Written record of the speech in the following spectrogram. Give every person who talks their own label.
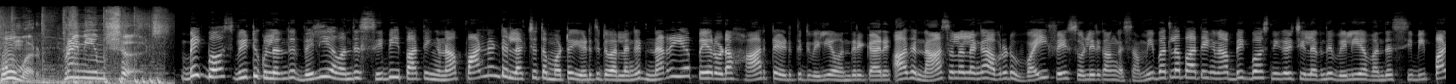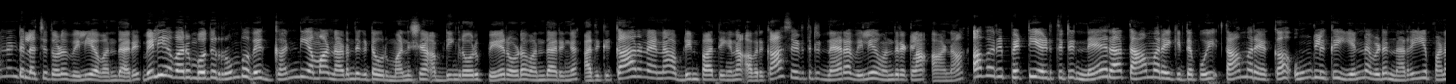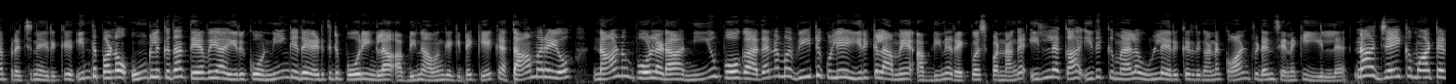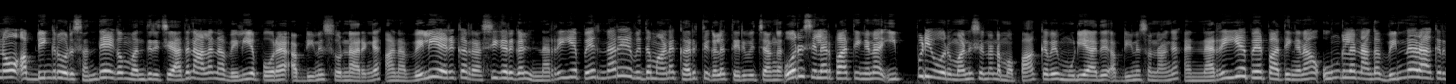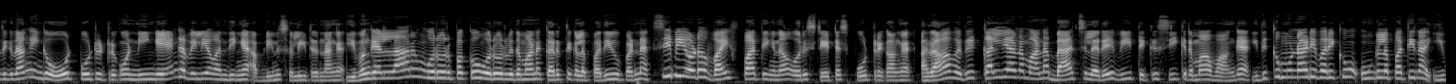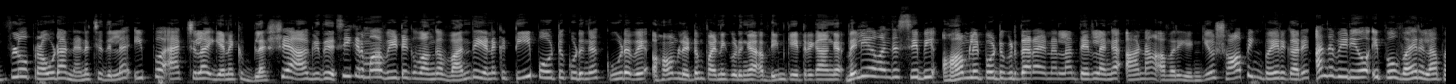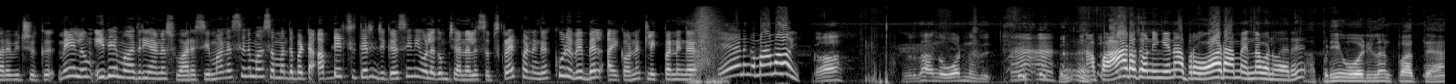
Speaker 1: Boomer Premium Shirts.
Speaker 2: Bigg Boss வீட்டுக்குள்ள இருந்து வெளியே வந்து சிபி பாத்தீங்கன்னா பன்னெண்டு லட்சத்தை மட்டும் எடுத்துட்டு வரலங்க. நிறைய பேரோட ஹார்ட்டை எடுத்துட்டு வெளியே வந்திருக்காரு. அதை நான் சொல்லலைங்க அவரோட ஒய்ஃபே சொல்லிருக்காங்க சமீபத்துல பாத்தீங்கன்னா பிக் பாஸ் நிகழ்ச்சியில இருந்து வெளியே வந்த சிபி பன்னெண்டு லட்சத்தோட வெளியே வந்தாரு. வெளியே வரும்போது ரொம்பவே கண்ணியமா நடந்துகிட்ட ஒரு மனுஷன் அப்படிங்கிற ஒரு பேரோட வந்தாருங்க. அதுக்கு காரணம் என்ன அப்படின்னு பாத்தீங்கன்னா அவர் காசு எடுத்துட்டு நேரா வெளியே வந்திருக்கலாம். ஆனா அவர் பெட்டி எடுத்துட்டு நேரா தாமரை கிட்ட போய் தாமரை அக்கா உங்களுக்கு என்னை விட நிறைய பண பிரச்சனை இருக்கு. இந்த பணம் உங்களுக்கு தான் தேவையா இருக்கும் நீங்க இதை எடுத்துட்டு போறீங்களா அப்படின்னு அவங்க கிட்ட கேட்க தாமரையோ நானும் போலடா நீயும் போகாத நம்ம வீட்டுக்குள்ளேயே இருக்கலாமே அப்படின்னு ரெக்வஸ்ட் பண்ணாங்க. இல்லக்கா இதுக்கு மேல உள்ள இருக்கிறதுக்கான கான்பிடன்ஸ் எனக்கு இல்ல. நான் ஜெயிக்க மாட்டேனோ? அப்படிங்கிற ஒரு சந்தேகம் வந்துருச்சு. அதனால நான் வெளியே போறேன் அப்படின்னு சொன்னாருங்க. ஆனா வெளியே இருக்க ரசிகர்கள் நிறைய பேர் நிறைய விதமான கருத்துக்களை தெரிவிச்சாங்க. ஒரு சிலர் பாத்தீங்கன்னா இப்படி ஒரு மனுஷனை நம்ம பார்க்கவே முடியாது அப்படின்னு சொன்னாங்க. நிறைய பேர் பாத்தீங்கன்னா உங்களை நாங்க வின்னர் ஆக்குறதுக்கு தாங்க இங்க ஓட் போட்டுட்டு இருக்கோம். நீங்க ஏங்க வெளியே வந்தீங்க? அப்படின்னு சொல்லிட்டு இருந்தாங்க. இவங்க எல்லாம் எல்லாரும் ஒரு ஒரு பக்கம் ஒரு ஒரு விதமான கருத்துக்களை பதிவு பண்ண சிபியோட வைஃப் பாத்தீங்கன்னா ஒரு ஸ்டேட்டஸ் போட்டிருக்காங்க. அதாவது கல்யாணமான பேச்சுலரே வீட்டுக்கு சீக்கிரமா வாங்க. இதுக்கு முன்னாடி வரைக்கும் உங்களை பத்தி நான் இவ்ளோ ப்ரௌடா நினைச்சது இல்ல இப்போ ஆக்சுவலா எனக்கு பிளஷ்ஷே ஆகுது. சீக்கிரமா வீட்டுக்கு வாங்க. வந்து எனக்கு டீ போட்டு கொடுங்க. கூடவே ஆம்லெட்டும் பண்ணி கொடுங்க அப்படின்னு கேட்டிருக்காங்க. வெளியே வந்து சிபி ஆம்லெட் போட்டு கொடுத்தாரா என்னெல்லாம் தெரியலங்க. ஆனா அவர் எங்கேயோ ஷாப்பிங் போயிருக்காரு. அந்த வீடியோ இப்போ வைரலா பரவிச்சிருக்கு மேலும் இதே மாதிரியான சுவாரஸ்யமான சினிமா சம்பந்தப்பட்ட அப்டேட்ஸ் தெரிஞ்சுக்க சினி உலகம் சேனலை சப்ஸ்கிரைப் பண்ணுங்க. கூடவே பெல் ஐகானை கிளிக் பண்ணுங்க.
Speaker 3: ஏனுங்க மாமாய்?
Speaker 4: அக்கா இவர் தான் அங்கே ஓடினது.
Speaker 3: நான் பாட சொன்னீங்கன்னா அப்புறம் ஓடாம என்ன பண்ணுவாரு?
Speaker 5: அப்படியே ஓடிலான்னு பார்த்தேன்.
